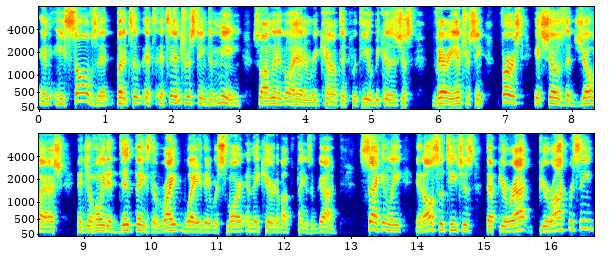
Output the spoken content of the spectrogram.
and he solves it but it's a, it's it's interesting to me so i'm going to go ahead and recount it with you because it's just very interesting first it shows that joash and jehoiada did things the right way they were smart and they cared about the things of god secondly it also teaches that bureaucracy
